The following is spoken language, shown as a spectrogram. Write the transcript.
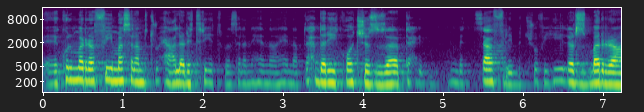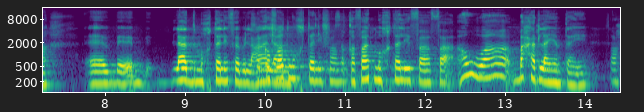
آه، كل مرة في مثلا بتروحي على retreat مثلا هنا هنا بتحضري coaches بتح... بتسافري بتشوفي healers برا آه، بلاد مختلفة بالعالم. ثقافات مختلفة. ثقافات مختلفة فهو بحر لا ينتهي. صح.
